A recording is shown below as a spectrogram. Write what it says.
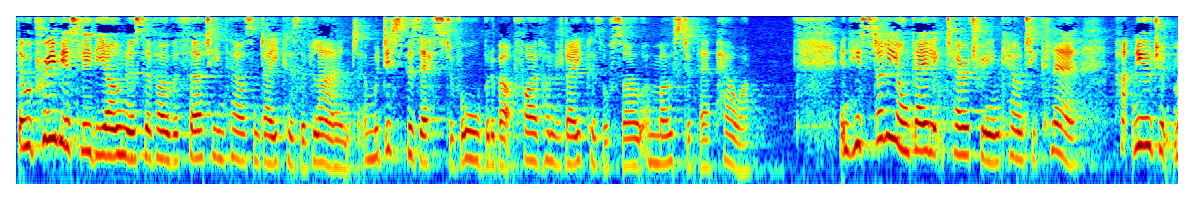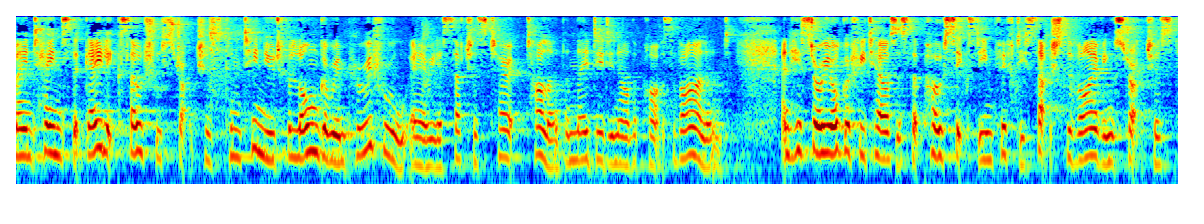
They were previously the owners of over 13,000 acres of land and were dispossessed of all but about 500 acres or so and most of their power. In his study on Gaelic territory in County Clare, Pat Nugent maintains that Gaelic social structures continued for longer in peripheral areas such as Ter- Tulla than they did in other parts of Ireland. And historiography tells us that post 1650, such surviving structures,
